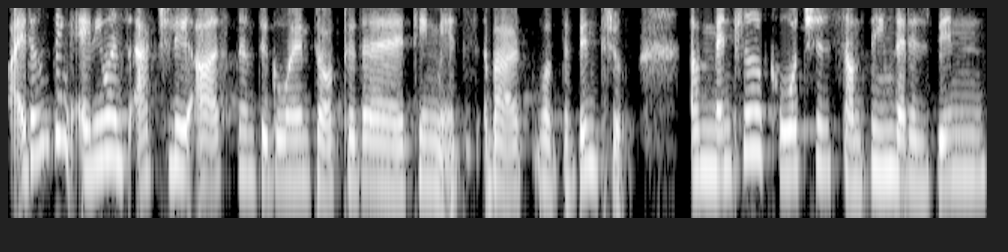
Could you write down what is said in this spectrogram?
I don't think anyone's actually asked them to go and talk to their teammates about what they've been through. A mental coach is something that has been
